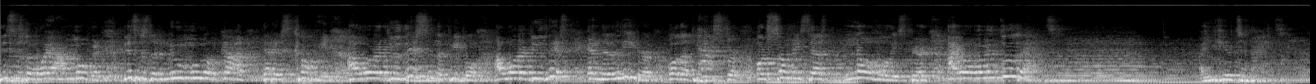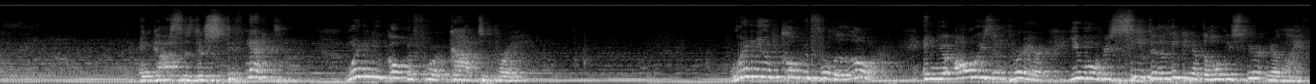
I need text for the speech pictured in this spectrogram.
this is the way I'm moving. This is the new move of God that is coming. I want to do this in the people. I want to do this. And the leader or the pastor or somebody says, no, Holy Spirit, I don't want to do that. Are you here tonight? And God says they're stiff-necked. When you go before God to pray, when you go before the Lord and you're always in prayer, you will receive the leading of the Holy Spirit in your life.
